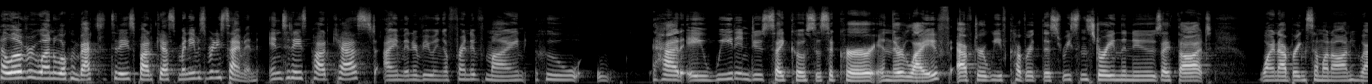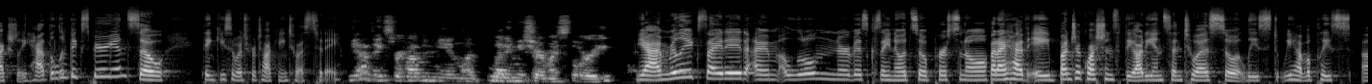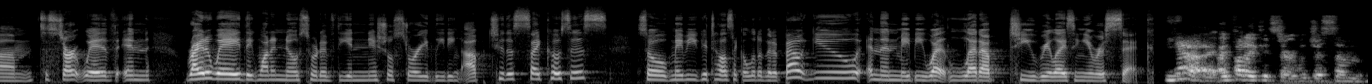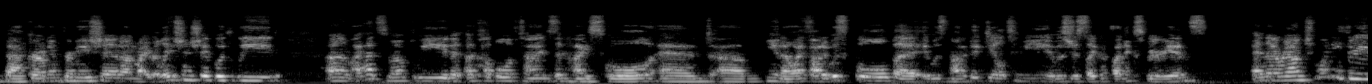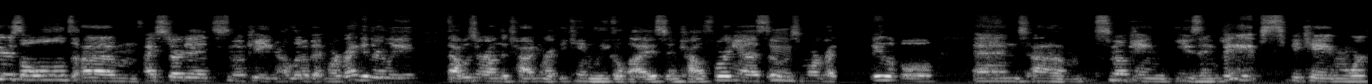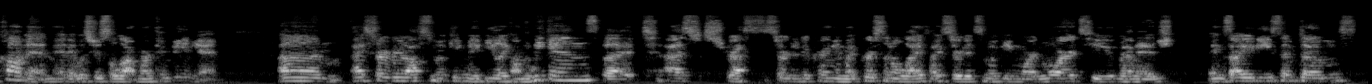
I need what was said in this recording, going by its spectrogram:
Hello, everyone. Welcome back to today's podcast. My name is Brittany Simon. In today's podcast, I'm interviewing a friend of mine who had a weed induced psychosis occur in their life. After we've covered this recent story in the news, I thought, why not bring someone on who actually had the lived experience? So, thank you so much for talking to us today. Yeah, thanks for having me and letting me share my story. Yeah, I'm really excited. I'm a little nervous because I know it's so personal, but I have a bunch of questions that the audience sent to us. So, at least we have a place um, to start with. And right away they want to know sort of the initial story leading up to the psychosis. So maybe you could tell us like a little bit about you and then maybe what led up to you realizing you were sick. Yeah, I thought I could start with just some background information on my relationship with weed. Um, I had smoked weed a couple of times in high school, and um, you know, I thought it was cool, but it was not a big deal to me. It was just like a fun experience. And then around 23 years old, um, I started smoking a little bit more regularly that was around the time where it became legalized in California, so mm. it was more available. And um, smoking using vapes became more common, and it was just a lot more convenient. Um, I started off smoking maybe like on the weekends, but as stress started occurring in my personal life, I started smoking more and more to manage anxiety symptoms.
